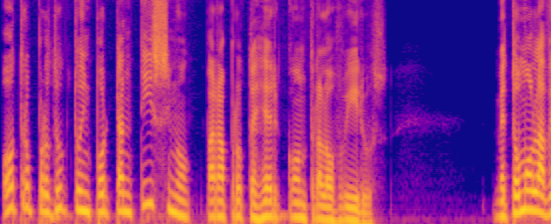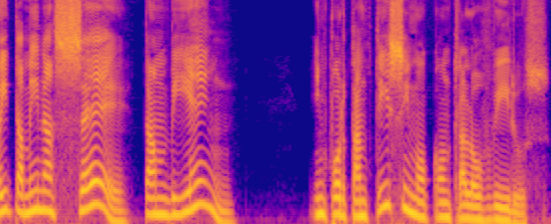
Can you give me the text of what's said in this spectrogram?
otro producto importantísimo para proteger contra los virus. Me tomo la vitamina C también, importantísimo contra los virus.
